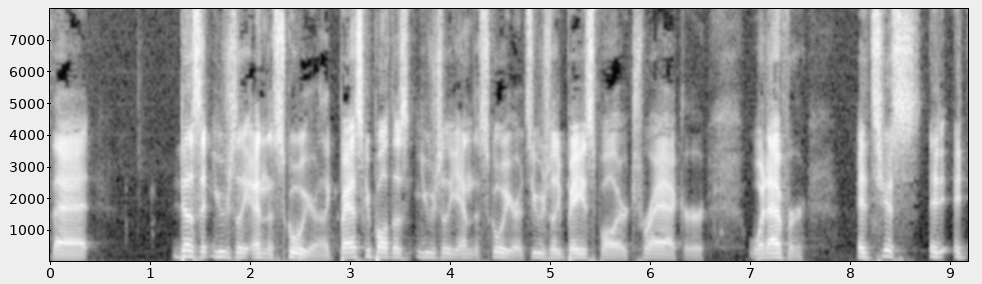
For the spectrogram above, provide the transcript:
that doesn't usually end the school year. Like basketball doesn't usually end the school year. It's usually baseball or track or whatever. It's just it, it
